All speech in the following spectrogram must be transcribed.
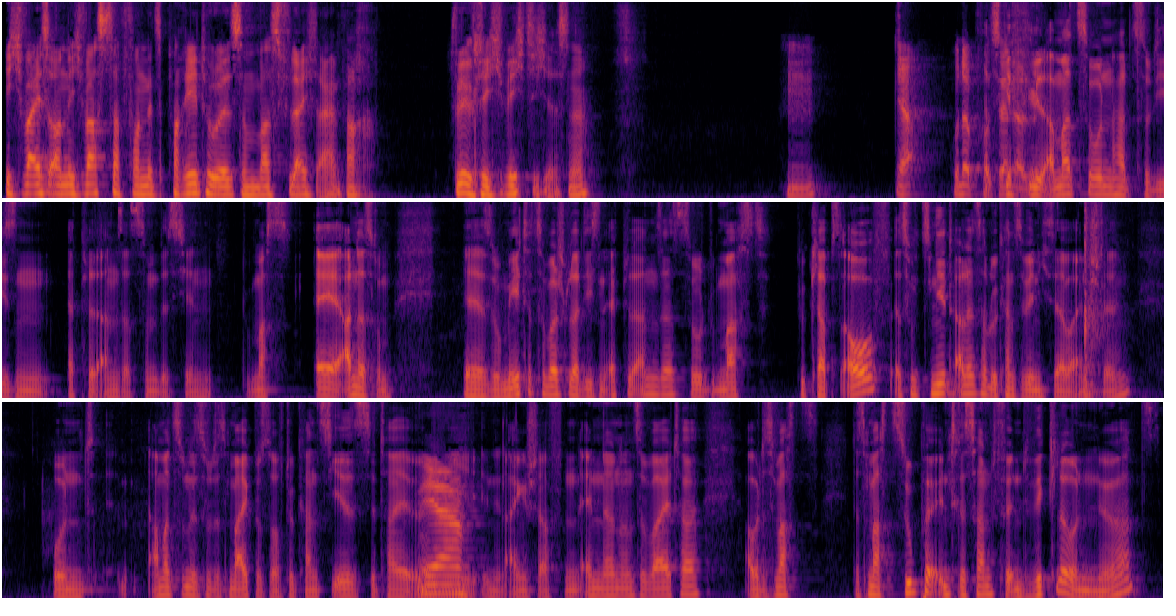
ich weiß auch nicht, was davon jetzt Pareto ist und was vielleicht einfach wirklich wichtig ist, ne? Hm. Ja, 100 Prozent. Das Gefühl, also. Amazon hat so diesen Apple-Ansatz so ein bisschen. Du machst, äh, andersrum äh, so Meta zum Beispiel hat diesen Apple-Ansatz, so du machst, du klappst auf, es funktioniert alles, aber du kannst wenig selber einstellen. Und Amazon ist so das Microsoft, du kannst jedes Detail irgendwie ja. in den Eigenschaften ändern und so weiter. Aber das macht das macht super interessant für Entwickler und Nerds,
